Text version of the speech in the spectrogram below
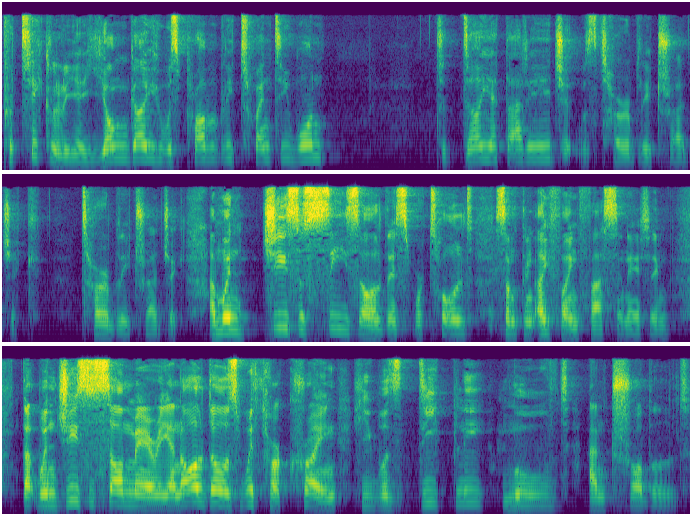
particularly a young guy who was probably 21. To die at that age, it was terribly tragic. Terribly tragic. And when Jesus sees all this, we're told something I find fascinating that when Jesus saw Mary and all those with her crying, he was deeply moved and troubled.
